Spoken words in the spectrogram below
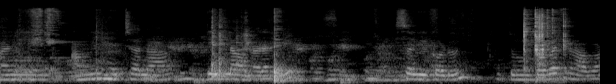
आणि आम्ही ह्याच्याला तेल लावणार आहे सगळीकडून. तुम्ही बघत राहावा.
